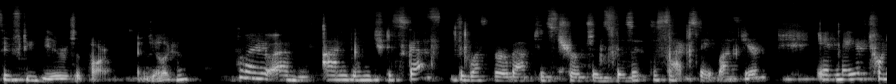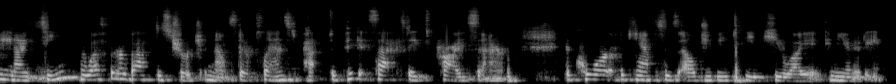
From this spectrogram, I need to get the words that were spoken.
50 years apart. Angelica? Hello, um, I'm going to discuss the Westboro Baptist Church's visit to Sac State last year. In May of 2019, the Westboro Baptist Church announced their plans to, pa- to picket Sac State's Pride Center, the core of the campus's LGBTQIA community.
